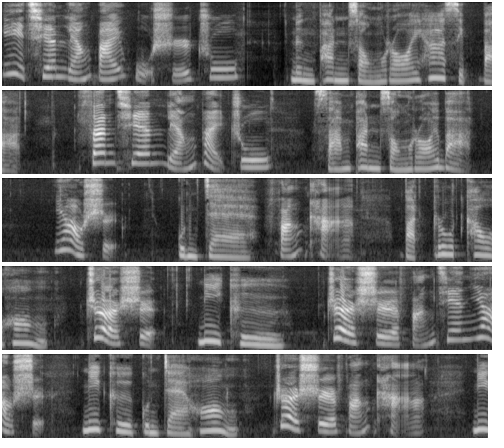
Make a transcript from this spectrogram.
一千两百五十铢1,250 บาท 三千两百铢3,200 บาท 钥匙 กุญแจ 房卡， บัตรรูดเข้าห้อง 这是 นี่คือ 这是房间钥匙， นี่คือกุญแจห้อง 这是房卡 นี่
